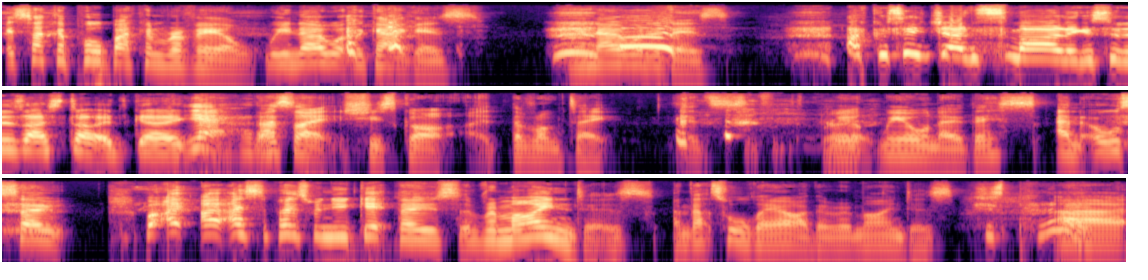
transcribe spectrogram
It's like a pullback and reveal. We know what the gag is. We know what it is. I could see Jen smiling as soon as I started going. Yeah, "Ah, that's like she's got the wrong date. It's we, we all know this, and also, but I, I, I suppose when you get those reminders, and that's all they are, they're reminders. Just panic. uh,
